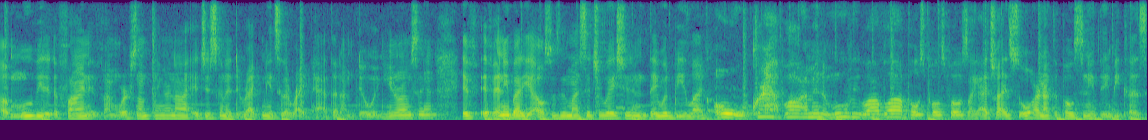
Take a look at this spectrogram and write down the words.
a movie to define if I'm worth something or not. It's just going to direct me into the right path that I'm doing. You know what I'm saying? If, if anybody else was in my situation, they would be like, oh, crap, well, I'm in a movie, blah, blah, post, post, post. Like, I tried so hard not to post anything because,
